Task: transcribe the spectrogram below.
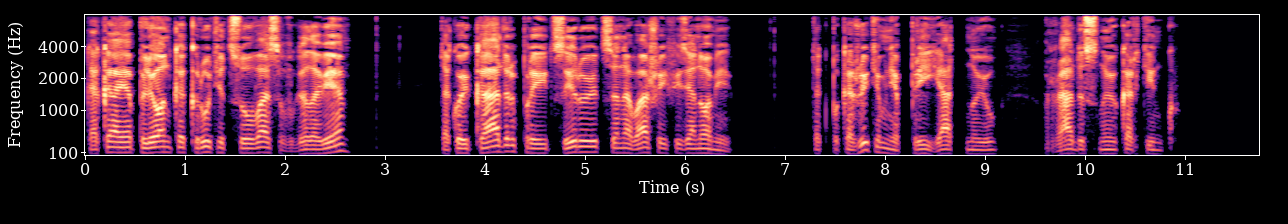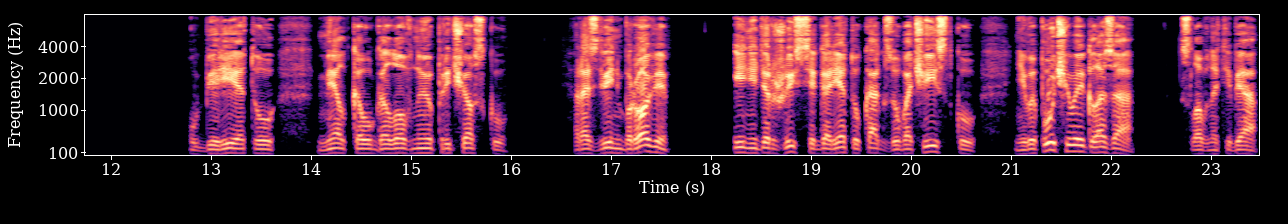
Какая пленка крутится у вас в голове, такой кадр проецируется на вашей физиономии. Так покажите мне приятную, радостную картинку. Убери эту мелкоуголовную прическу, раздвинь брови и не держи сигарету как зубочистку, не выпучивай глаза, словно тебя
